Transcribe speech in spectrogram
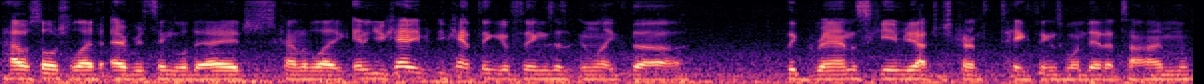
have a social life every single day. It's just kind of like, and you can't you can't think of things as in like the the grand scheme. You have to just kind of take things one day at a time.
